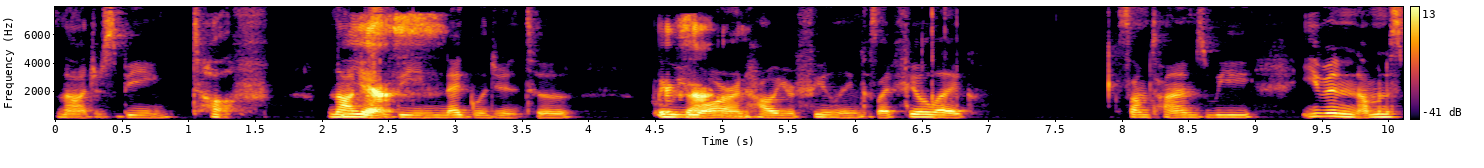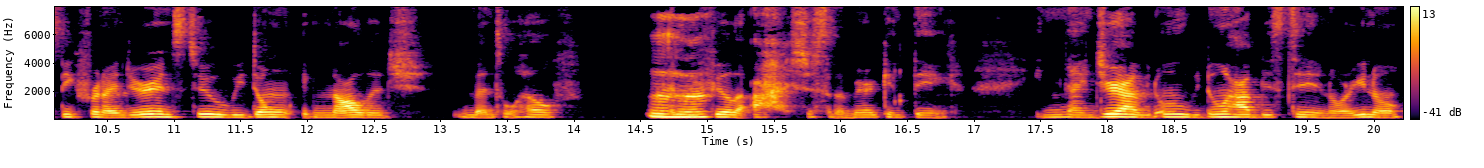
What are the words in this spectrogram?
not just being tough, not yes. just being negligent to who exactly. you are and how you're feeling because I feel like sometimes we even I'm going to speak for Nigerians too, we don't acknowledge mental health. Mm-hmm. And we mm-hmm. feel like ah it's just an American thing. In Nigeria we don't we don't have this thing or you know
